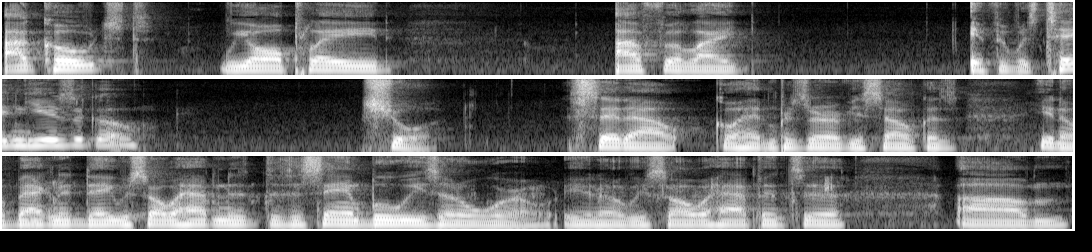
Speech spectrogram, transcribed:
I coached. We all played. I feel like if it was ten years ago, sure, sit out, go ahead and preserve yourself because You know, back in the day, we saw what happened to the Sam Bowies of the world. You know, we saw what happened to, um,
